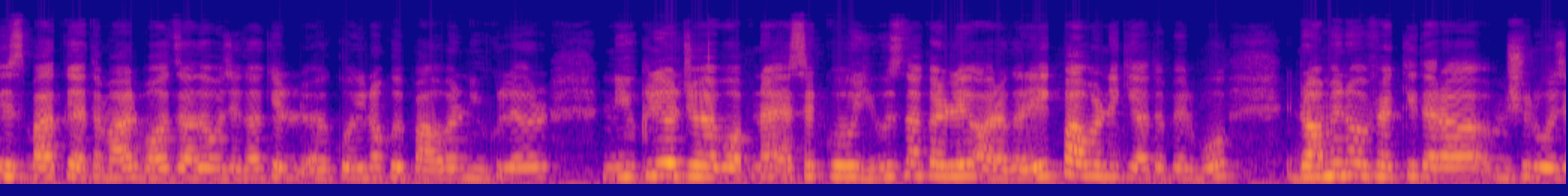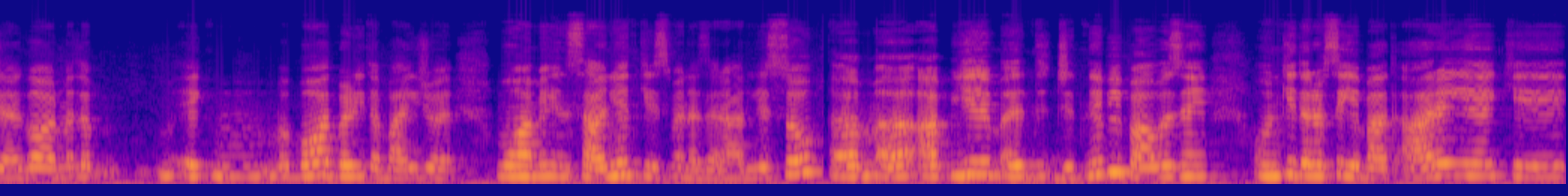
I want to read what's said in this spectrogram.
इस बात का एहतमाल बहुत ज़्यादा हो जाएगा कि कोई ना कोई पावर न्यूक्लियर न्यूक्लियर जो है वो अपना एसेट को यूज़ ना कर ले और अगर एक पावर ने किया तो फिर वो डोमिनो इफ़ेक्ट की तरह शुरू हो जाएगा और मतलब एक बहुत बड़ी तबाही जो है वो हमें इंसानियत की इसमें नज़र आ रही है। सो so, अब ये जितने भी पावर्स हैं उनकी तरफ़ से ये बात आ रही है कि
